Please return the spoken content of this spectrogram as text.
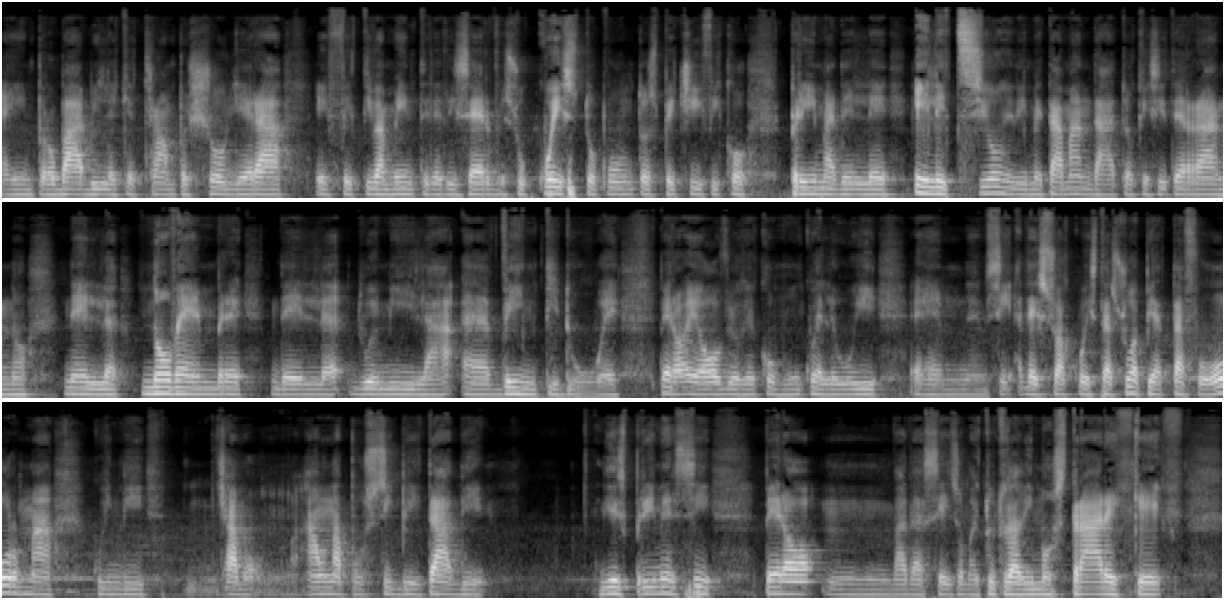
è improbabile che Trump scioglierà effettivamente le riserve su questo punto specifico prima delle elezioni di metà mandato che si terranno nel novembre del 2022. Però è ovvio che comunque lui ehm, sì, adesso ha questa sua piattaforma, quindi diciamo ha una possibilità di di esprimersi, però mh, va da sé, insomma, è tutto da dimostrare che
